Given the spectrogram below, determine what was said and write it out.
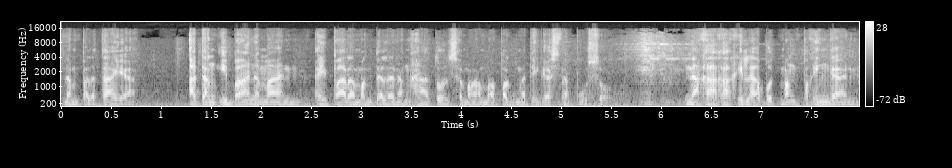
ng palataya, at ang iba naman ay para magdala ng hatol sa mga mapagmatigas na puso. Nakakakilabot mang pakinggan,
